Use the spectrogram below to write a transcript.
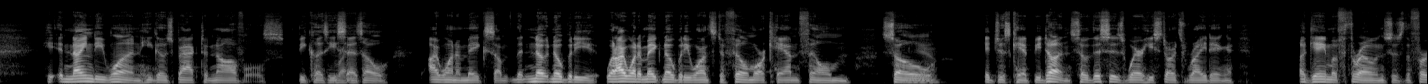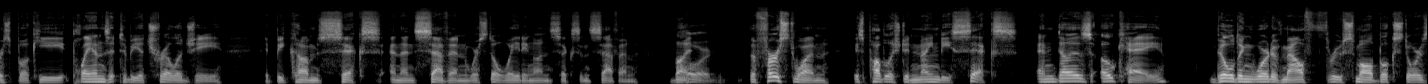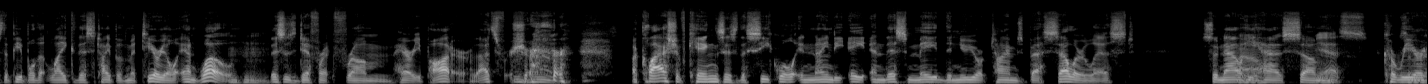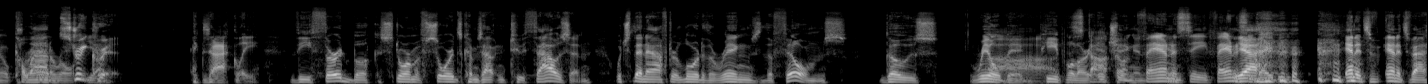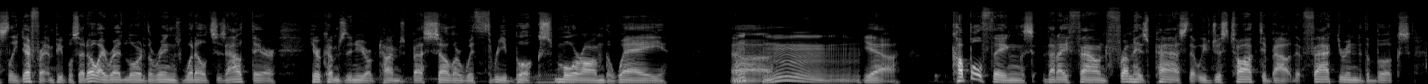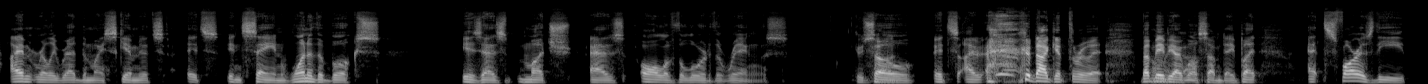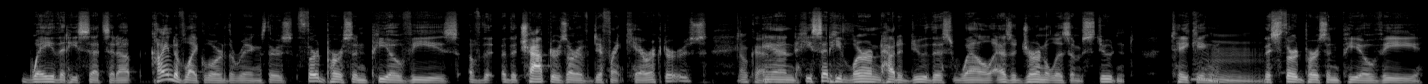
He, in '91, he goes back to novels because he Right. says, "Oh, I want to make some that no nobody what I want to make nobody wants to film or can film, so Yeah. it just can't be done." So this is where he starts writing. A Game of Thrones is the first book. He plans it to be a trilogy. It becomes six and then seven. We're still waiting on six and seven. But Lord. the first one is published in 96 and does okay, building word of mouth through small bookstores, the people that like this type of material. And whoa, Mhm. this is different from Harry Potter, that's for sure. Mhm. A Clash of Kings is the sequel in 98, and this made the New York Times bestseller list. So now he has some yes. career Some real cred. collateral. Street Yeah. cred. Exactly. The third book, Storm of Swords, comes out in 2000, which then, after Lord of the Rings, the films, goes real Ah, big. People are itching. And, and- fantasy, fantasy, yeah, baby. and it's and it's vastly different. And people said, "Oh, I read Lord of the Rings. What else is out there?" Here comes the New York Times bestseller with three books, more on the way. Uh, Mhm. yeah. Couple things that I found from his past that we've just talked about that factor into the books. I haven't really read them. I skimmed. It's it's insane. One of the books is as much as all of the Lord of the Rings. Good so God. it's I could not get through it, but Oh maybe I will someday. But as far as the way that he sets it up, kind of like Lord of the Rings, there's third person POVs of the the chapters are of different characters. okay. And he said he learned how to do this well as a journalism student, taking Hmm. this third person POV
